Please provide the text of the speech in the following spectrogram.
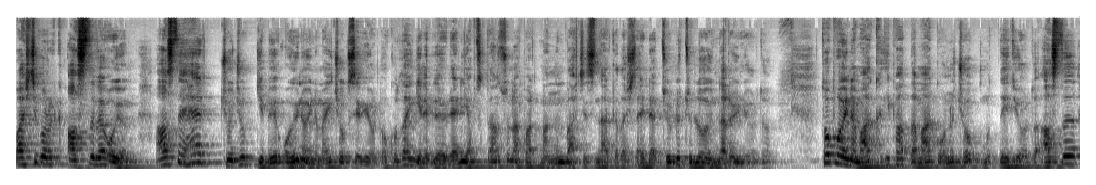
Başlık olarak Aslı ve oyun. Aslı her çocuk gibi oyun oynamayı çok seviyordu. Okuldan gelip ödevlerini yaptıktan sonra apartmanının bahçesinde arkadaşlarıyla türlü türlü oyunlar oynuyordu. Top oynamak, ip atlamak onu çok mutlu ediyordu. Aslı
